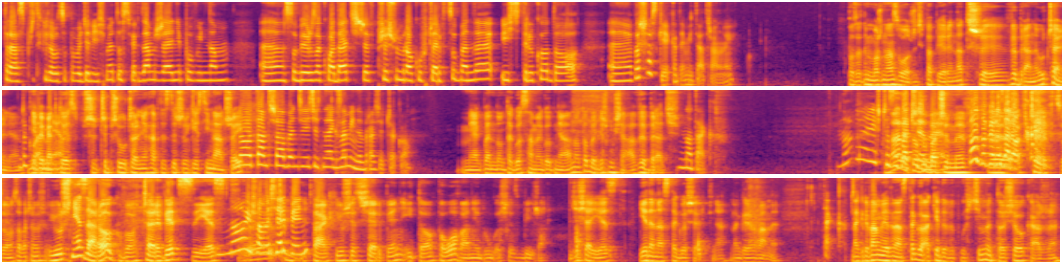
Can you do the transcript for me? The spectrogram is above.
teraz przed chwilą, co powiedzieliśmy, to stwierdzam, że nie powinnam e, sobie już zakładać, że w przyszłym roku, w czerwcu, będę iść tylko do e, Warszawskiej Akademii Teatralnej. Poza tym można złożyć papiery na trzy wybrane uczelnie. Nie Dokładnie. wiem, jak to jest, przy, czy przy uczelniach artystycznych jest inaczej. No, tam trzeba będzie jeździć na egzaminy w razie czego. Jak będą tego samego dnia, no to będziesz musiała wybrać. No tak. No ale jeszcze No, ale zobaczymy. to zobaczymy w, To dopiero za rok. w czerwcu. Zobaczymy. w- Już nie za rok, bo czerwiec jest. No, już mamy e, sierpień. Tak, już jest sierpień i to połowa niedługo się zbliża. Dzisiaj jest 11 sierpnia. Nagrywamy. Tak. Nagrywamy 11, a kiedy wypuścimy, to się okaże.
